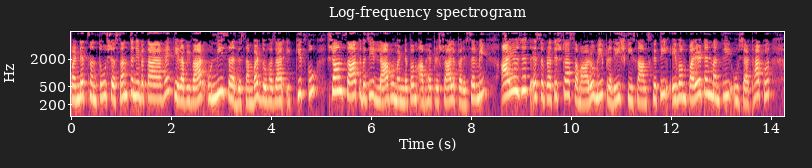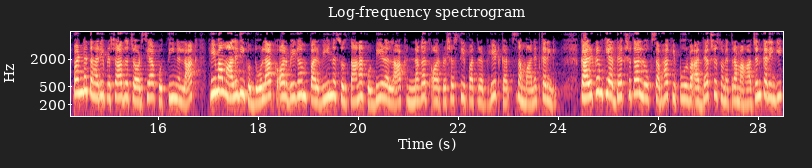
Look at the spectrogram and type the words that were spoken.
पंडित संतोष संत ने बताया है कि रविवार 19 दिसंबर 2021 को शाम सात बजे लाभ मंडपम अभय प्रशाल परिसर में आयोजित इस प्रतिष्ठा समारोह में प्रदेश की संस्कृति एवं पर्यटन मंत्री उषा ठाकुर, पंडित हरिप्रसाद चौरसिया को तीन लाख, हेमा मालिनी को दो लाख और बेगम परवीन सुल्ताना को डेढ़ लाख नगद और प्रशस्ति पत्र भेंट कर सम्मानित करेंगी। कार्यक्रम की अध्यक्षता लोकसभा की पूर्व अध्यक्ष सुमित्रा महाजन करेंगी।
